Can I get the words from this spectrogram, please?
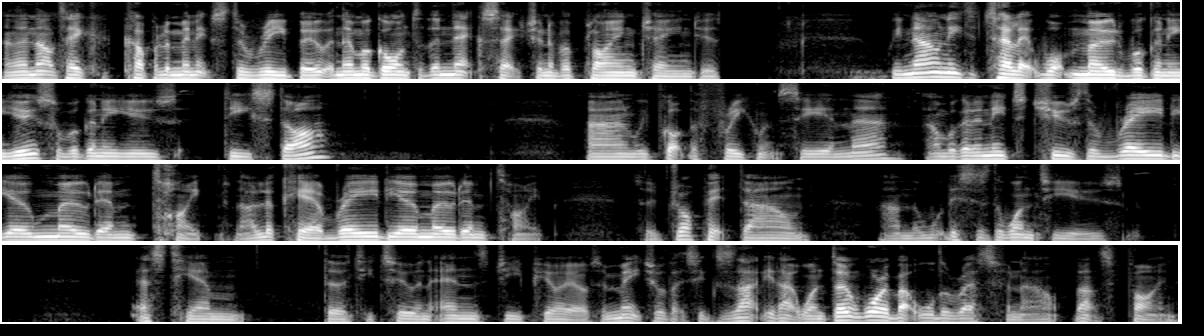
And then that'll take a couple of minutes to reboot, and then we'll go on to the next section of applying changes. We now need to tell it what mode we're going to use. So we're going to use D star and we've got the frequency in there. And we're going to need to choose the radio modem type. Now look here radio modem type. So drop it down and the, this is the one to use. STM32 and ends GPIO so make sure that's exactly that one. Don't worry about all the rest for now. That's fine.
